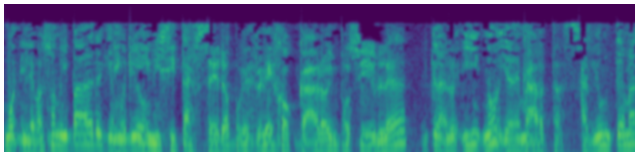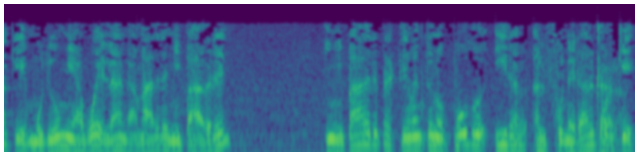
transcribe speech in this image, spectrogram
Bueno, y le pasó a mi padre que Y, murió. y visitas cero porque es lejos, caro, imposible. Y Claro, y no, y además Cartas. había un tema que murió mi abuela, la madre de mi padre, y mi padre prácticamente no pudo ir a- al funeral Claro. porque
